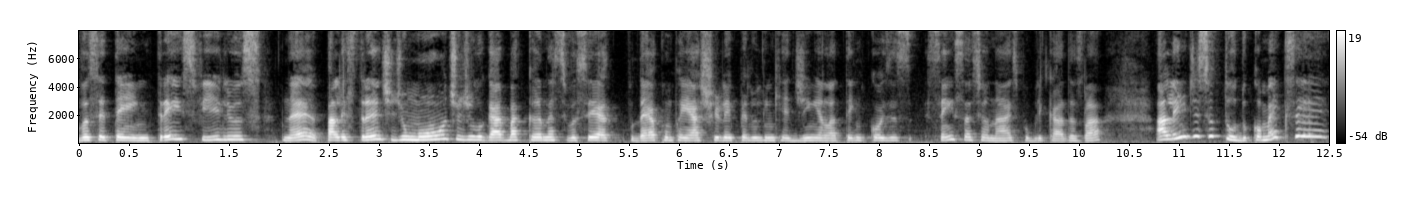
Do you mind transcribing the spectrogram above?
Você tem três filhos, né? Palestrante de um monte de lugar bacana. Se você puder acompanhar a Shirley pelo LinkedIn, ela tem coisas sensacionais publicadas lá. Além disso tudo, como é que você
